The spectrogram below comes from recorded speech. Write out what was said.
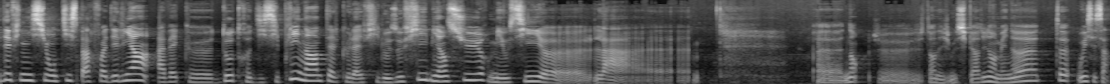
définitions tissent parfois des liens avec d'autres disciplines, hein, telles que la philosophie, bien sûr, mais aussi la euh, non, attendez, je me suis perdue dans mes notes. Oui, c'est ça.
